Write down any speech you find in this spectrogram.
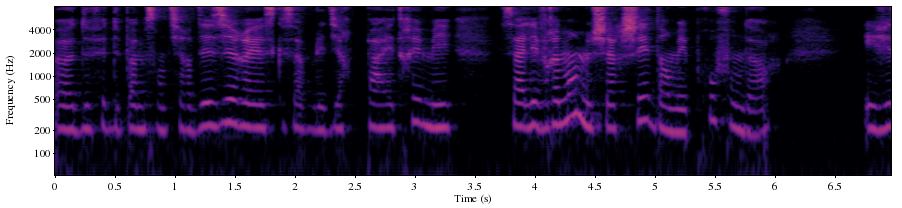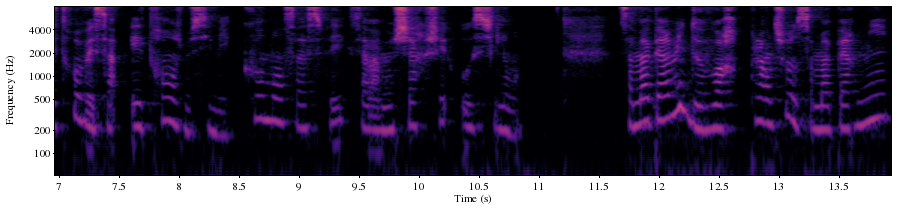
euh, de fait de ne pas me sentir désirée, ce que ça voulait dire pas être aimée. Ça allait vraiment me chercher dans mes profondeurs. Et j'ai trouvé ça étrange. Je me suis dit, mais comment ça se fait que ça va me chercher aussi loin? Ça m'a permis de voir plein de choses. Ça m'a permis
